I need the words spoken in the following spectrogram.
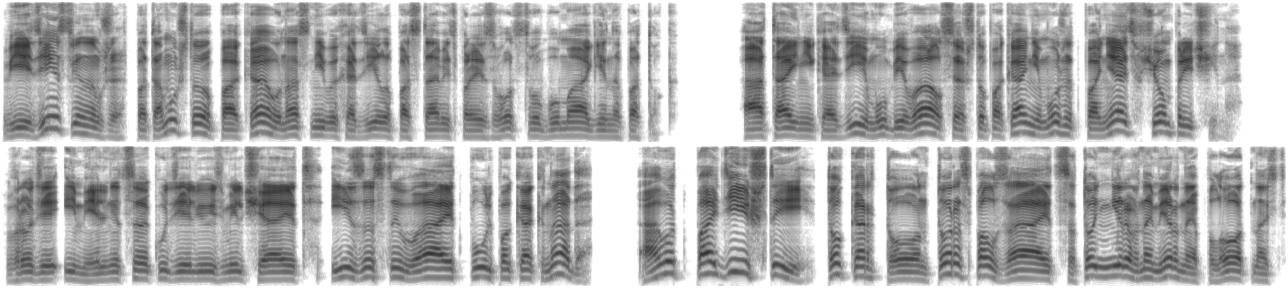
В единственном же, потому что пока у нас не выходило поставить производство бумаги на поток. А тайник Адим убивался, что пока не может понять, в чем причина. Вроде и мельница куделью измельчает, и застывает пульпа как надо, а вот поди ж ты, то картон, то расползается, то неравномерная плотность,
